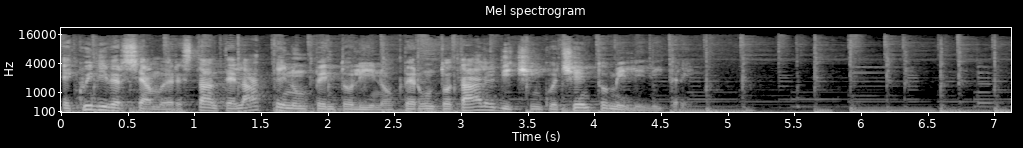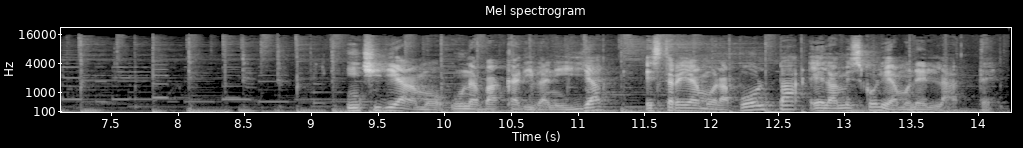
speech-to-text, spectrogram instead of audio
E quindi versiamo il restante latte in un pentolino per un totale di 500 ml. Incidiamo una bacca di vaniglia, estraiamo la polpa e la mescoliamo nel latte.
